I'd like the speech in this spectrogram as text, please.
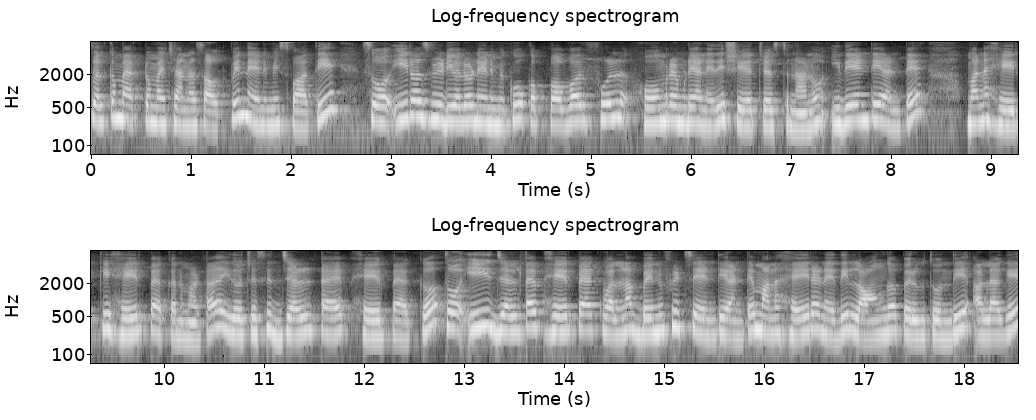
Friends welcome back to my channel south pin నేను మీ స్వాతి. సో ఈరోజు వీడియోలో నేను మీకు ఒక పవర్ఫుల్ హోమ్ రెమెడీ అనేది షేర్ చేస్తున్నాను. ఇదేంటి అంటే మన హెయిర్కి హెయిర్ ప్యాక్ అనమాట ఇది వచ్చేసి gel type hair pack. So ఈ జెల్ టైప్ హెయిర్ ప్యాక్ వలన బెనిఫిట్స్ ఏంటి అంటే మన హెయిర్ అనేది లాంగ్గా పెరుగుతుంది. అలాగే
